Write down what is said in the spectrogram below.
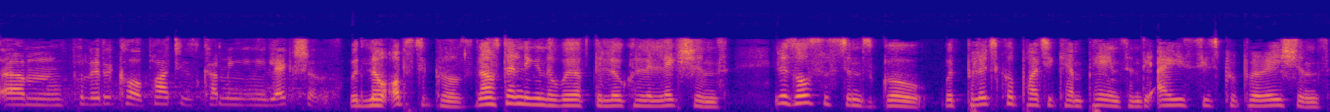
um, political parties coming in elections. With no obstacles now standing in the way of the local elections, it is all systems go, with political party campaigns and the IEC's preparations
